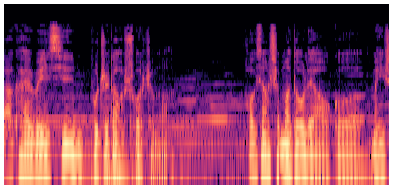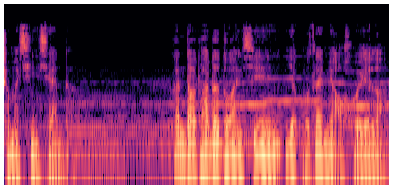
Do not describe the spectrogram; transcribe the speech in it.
打开微信，不知道说什么，好像什么都聊过，没什么新鲜的。看到他的短信，也不再秒回了，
